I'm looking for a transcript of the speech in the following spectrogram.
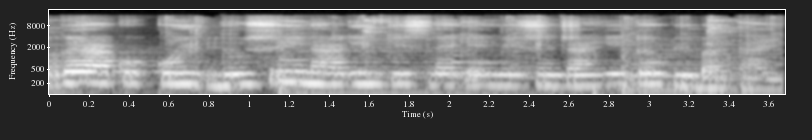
अगर आपको कोई दूसरी नागिन की स्नैक एनिमेशन चाहिए तो भी बताइए।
